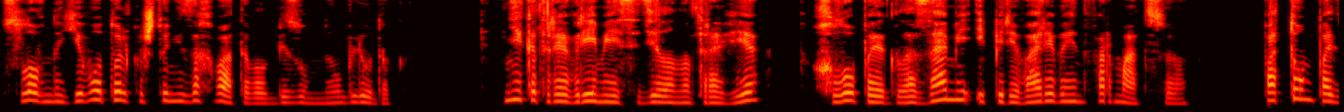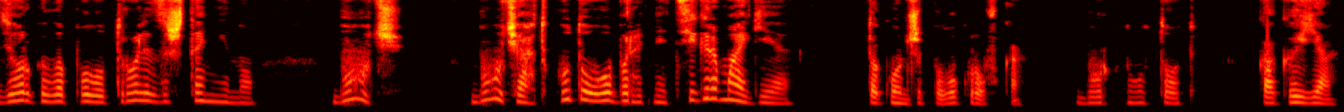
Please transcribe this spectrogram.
словно его только что не захватывал безумный ублюдок. Некоторое время я сидела на траве, хлопая глазами и переваривая информацию. Потом подергала полутролля за штанину. «Буч! Буч, а откуда у оборотня тигра магия?» «Так он же полукровка», — буркнул тот. «Как и я.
